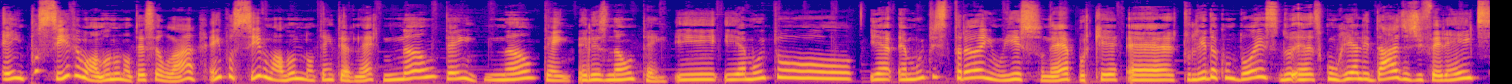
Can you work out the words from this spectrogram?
é impossível um aluno não ter celular? É impossível um aluno não ter internet? Não tem, não tem. Eles não têm. E, e é muito e é, é, muito estranho isso, né? Porque é, tu lida com dois, é, com realidades diferentes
